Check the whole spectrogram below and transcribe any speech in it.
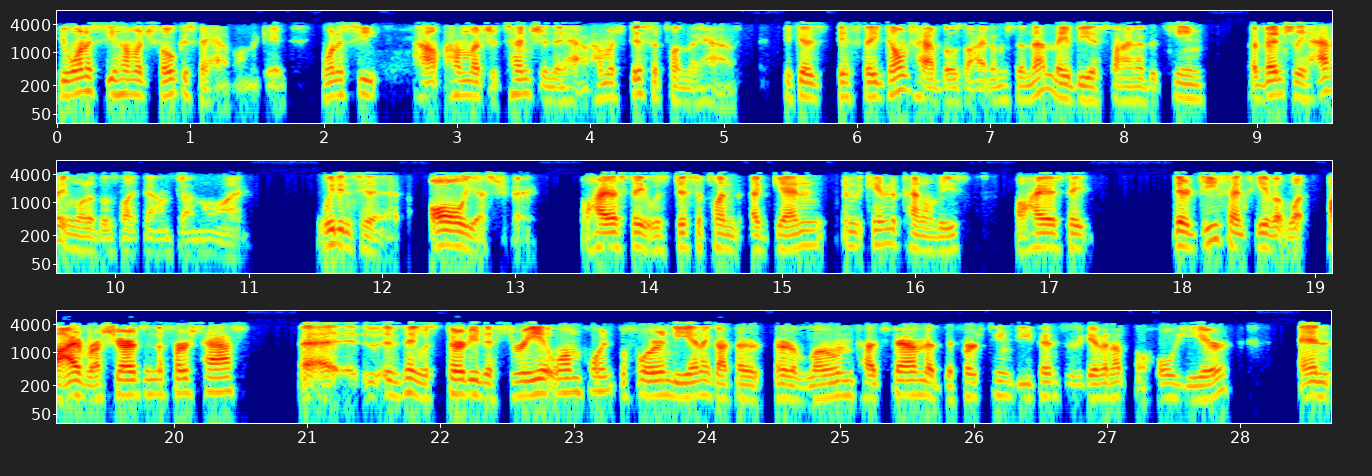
you want to see how much focus they have on the game. You want to see how, how much attention they have, how much discipline they have. Because if they don't have those items, then that may be a sign of the team eventually having one of those letdowns down the line. We didn't see that at all yesterday. Ohio State was disciplined again when it came to penalties. Ohio State, their defense gave up what five rush yards in the first half. Uh, I think it was 30 to three at one point before Indiana got their their lone touchdown that the first team defense has given up the whole year. And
